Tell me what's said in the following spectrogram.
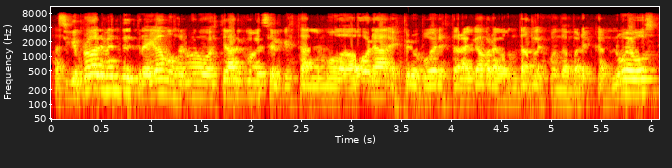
así que probablemente traigamos de nuevo este arco, es el que está de moda ahora, espero poder estar acá para contarles cuando aparezcan nuevos.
